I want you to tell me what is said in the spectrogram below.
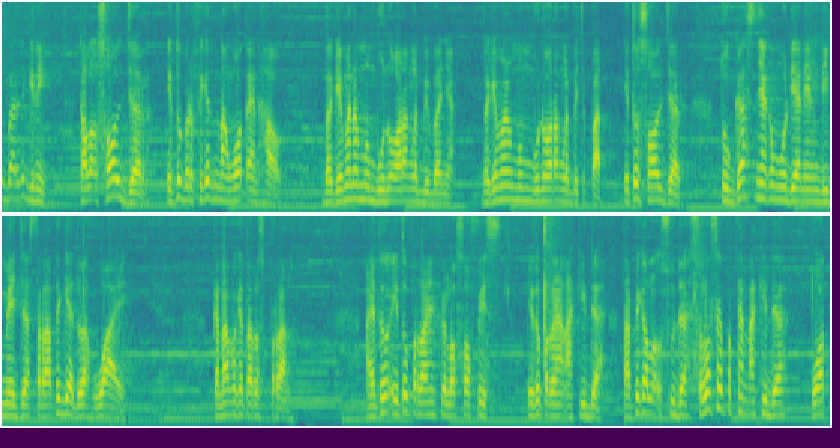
ibaratnya gini, kalau soldier itu berpikir tentang what and how. Bagaimana membunuh orang lebih banyak, bagaimana membunuh orang lebih cepat. Itu soldier. Tugasnya kemudian yang di meja strategi adalah why. Kenapa kita harus perang? Nah, itu itu pertanyaan filosofis, itu pertanyaan akidah. Tapi kalau sudah selesai pertanyaan akidah, what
